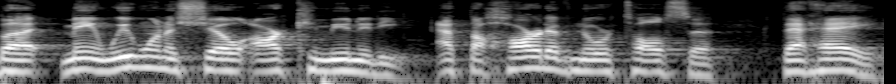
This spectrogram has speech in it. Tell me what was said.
But man, we want to show our community at the heart of North Tulsa that, hey,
